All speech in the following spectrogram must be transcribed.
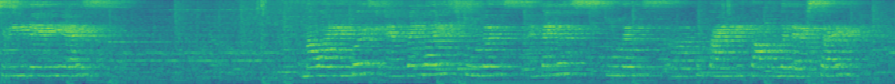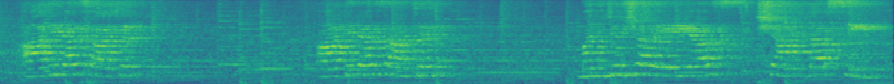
Sri Devi Now I request MLI students, MLS students uh, to kindly come on the left side. Adira Sajal, Adira Sajal, Manjusha Arias, Shanta Singh.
